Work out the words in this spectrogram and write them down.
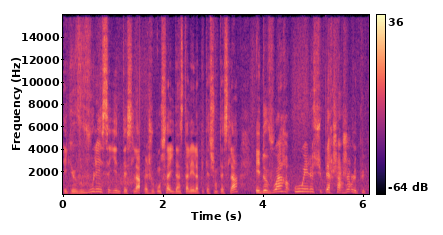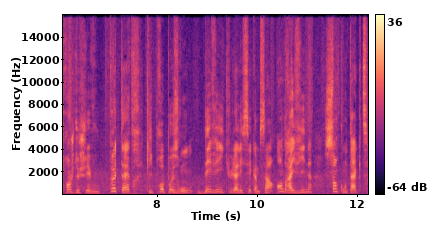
et que vous voulez essayer une Tesla, ben, je vous conseille d'installer l'application Tesla et de voir où est le superchargeur le plus proche de chez vous. Peut-être qu'ils proposeront des véhicules à laisser comme ça, en drive-in, sans contact.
